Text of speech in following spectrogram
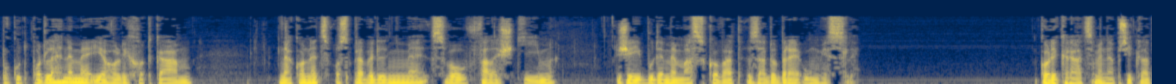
Pokud podlehneme jeho lichotkám, nakonec ospravedlníme svou faleštím, že ji budeme maskovat za dobré úmysly. Kolikrát jsme například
